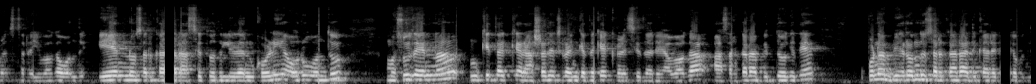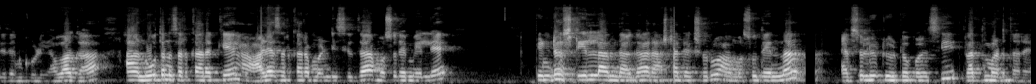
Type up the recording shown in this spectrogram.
ಬಳಸ್ತಾರೆ. ಇವಾಗ ಒಂದು ಎ ಅನ್ನೋ ಸರ್ಕಾರ ಅಸ್ತಿತ್ವದಲ್ಲಿ ಇದೆ ಅನ್ಕೊಳ್ಳಿ, ಅವರು ಒಂದು ಮಸೂದೆಯನ್ನ ಅಂಕಿತಕ್ಕೆ, ರಾಷ್ಟ್ರಾಧ್ಯಕ್ಷರ ಅಂಕಿತಕ್ಕೆ ಕಳಿಸಿದ್ದಾರೆ. ಅವಾಗ ಆ ಸರ್ಕಾರ ಬಿದ್ದೋಗಿದೆ. ಪುನಃ ಬೇರೊಂದು ಸರ್ಕಾರ ಅಧಿಕಾರಕ್ಕೆ ಬಂದಿದೆ ಅನ್ಕೊಳ್ಳಿ ಅವಾಗ ಆ ನೂತನ ಸರ್ಕಾರಕ್ಕೆ ಹಳೆ ಸರ್ಕಾರ ಮಂಡಿಸಿದ ಮಸೂದೆ ಮೇಲೆ ಇಂಟ್ರೆಸ್ಟ್ ಇಲ್ಲ ಅಂದಾಗ ರಾಷ್ಟ್ರಾಧ್ಯಕ್ಷರು ಆ ಮಸೂದೆಯನ್ನ ಅಬ್ಸಲ್ಯೂಟ್ ಬಳಸಿ ರದ್ದು ಮಾಡ್ತಾರೆ.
